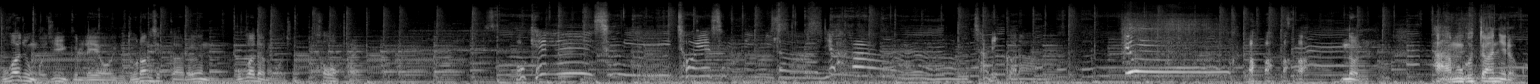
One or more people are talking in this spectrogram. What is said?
뭐가 좋은 거지? 이거 레어, 이거 노란 색깔은 뭐가 다른 거죠? 파워 8? 오케이, 승리! 저의 승리입니다. 야하! 잘 있거라. 뿅! 넌 아무것도 아니라고.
